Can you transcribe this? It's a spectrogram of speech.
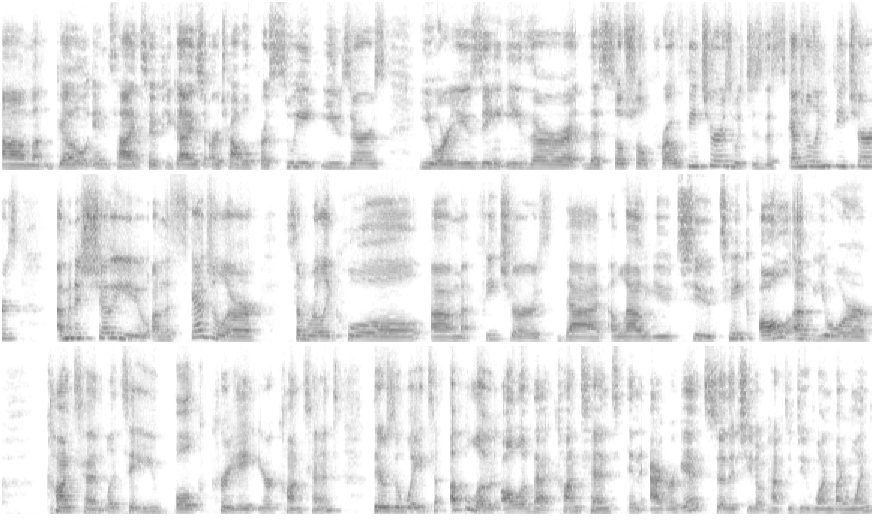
um, go inside. So if you guys are TravelPro Suite users, you are using either the Social Pro features, which is the scheduling features. I'm going to show you on the scheduler some really cool um, features that allow you to take all of your content. Let's say you bulk create your content. There's a way to upload all of that content in aggregate so that you don't have to do one by one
